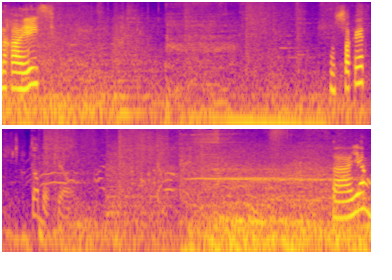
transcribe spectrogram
Naka-haze? Ang sakit. Double kill. Sayang.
